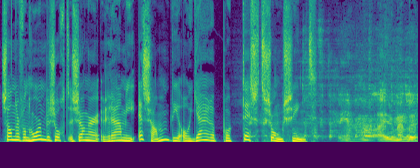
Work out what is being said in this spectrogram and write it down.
Sander van Hoorn bezocht zanger Rami Essam... die al jaren protestsongs zingt. I remember.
